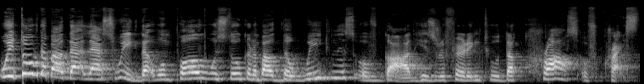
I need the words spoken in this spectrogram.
We talked about that last week, that when Paul was talking about the weakness of God, he's referring to the cross of Christ.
